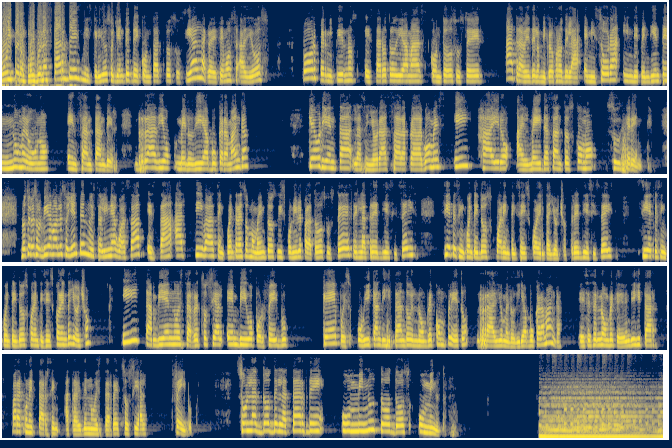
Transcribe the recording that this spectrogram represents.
Muy, pero muy buenas tardes, mis queridos oyentes de Contacto Social. Agradecemos a Dios por permitirnos estar otro día más con todos ustedes a través de los micrófonos de la emisora independiente número uno en Santander, Radio Melodía Bucaramanga, que orienta la señora Sara Prada Gómez y Jairo Almeida Santos como gerente. No se les olvide, amables oyentes, nuestra línea WhatsApp está activa, se encuentra en estos momentos disponible para todos ustedes, es la 316 752 4648 316 752 4648 y también nuestra red social en vivo por Facebook que pues ubican digitando el nombre completo Radio Melodía Bucaramanga. Ese es el nombre que deben digitar para conectarse a través de nuestra red social Facebook. Son las dos de la tarde, un minuto, dos, un minuto.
